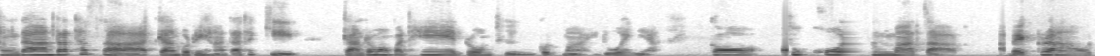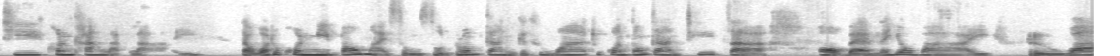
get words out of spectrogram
ทางด้านรัฐศาสตร์ การบริหารรัฐกิจ การระหว่างประเทศรวมถึงกฎหมายด้วยเนี่ยก็ทุกคนมาจากแบ็กกราวด์ที่ค่อนข้างหลากหลาย แต่ว่าทุกคนมีเป้าหมายสูงสุดร่วมกันก็คือว่าทุกคนต้องการที่จะออกแบบนโยบาย หรือว่า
